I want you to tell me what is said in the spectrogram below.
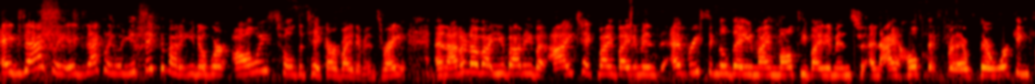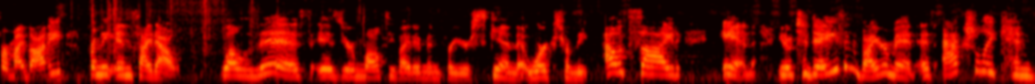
Exactly, exactly. When you think about it, you know, we're always told to take our vitamins, right? And I don't know about you, Bobbi, but I take my vitamins every single day, my multivitamins, and I hope that for, they're working for my body from the inside out. Well, this is your multivitamin for your skin that works from the outside in. You know, today's environment is actually can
